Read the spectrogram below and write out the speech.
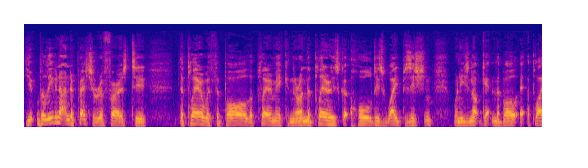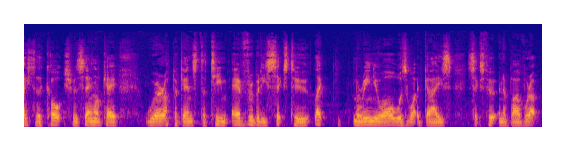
You, believing it under pressure refers to the player with the ball, the player making the run, the player who's got to hold his wide position when he's not getting the ball. It applies to the coach when saying, "Okay, we're up against a team, everybody's six two. Like Mourinho always wanted guys six foot and above. We're up.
